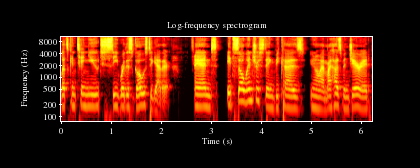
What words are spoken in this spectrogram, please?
let's continue to see where this goes together. And it's so interesting because, you know, my husband, Jared,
